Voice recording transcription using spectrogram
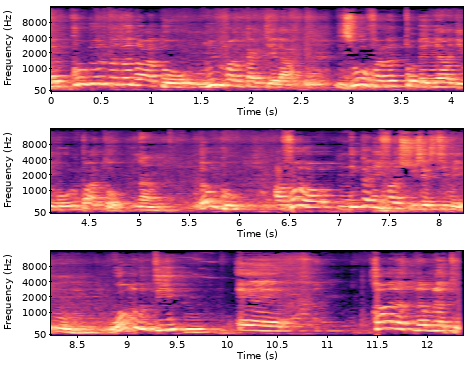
donc kudolu bɛ to don a to min man ka jɛla nsiw fana to bɛ ɲa de olu b'a to donc a fɔlɔ i ka n'i fa sous-estimer o mun ti ɛɛ qalat namlatu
